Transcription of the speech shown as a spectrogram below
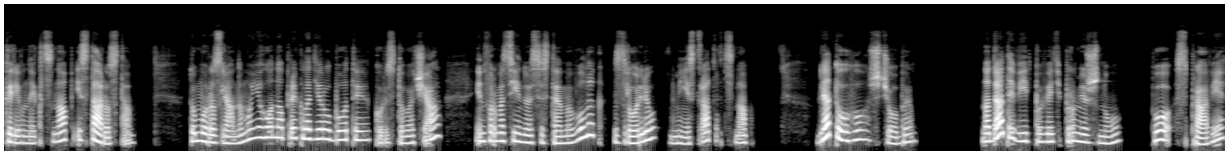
керівник ЦНАП і староста. Тому розглянемо його на прикладі роботи користувача інформаційної системи вулик з роллю адміністратор ЦНАП. Для того, щоб надати відповідь проміжну по справі,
